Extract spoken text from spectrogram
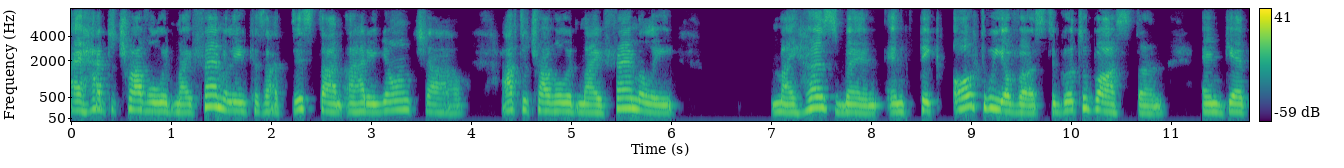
i had to travel with my family because at this time i had a young child i have to travel with my family my husband and take all three of us to go to boston and get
